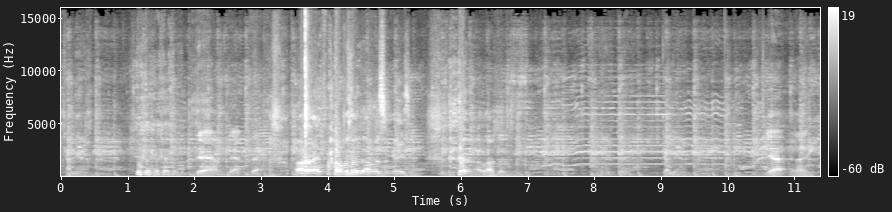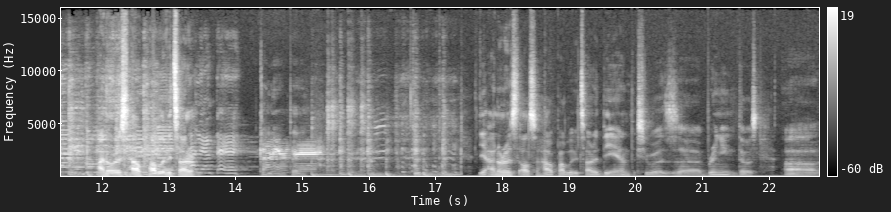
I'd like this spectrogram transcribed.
Mm. Damn, damn, damn. All right, Pabllo, that was amazing. I love that music. Caliente. Yeah, and I I noticed how Pabllo Vittar yeah, I noticed also how Pabllo Vittar at the end she was uh, bringing those uh,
